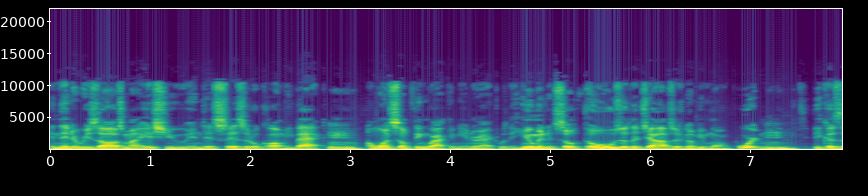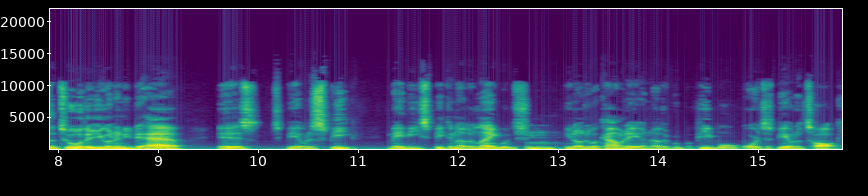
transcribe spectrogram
and then it resolves my issue and just says it'll call me back. Mm. I want something where I can interact with a human. And so those are the jobs that are going to be more important Mm. because the tool that you're going to need to have is to be able to speak, maybe speak another language, Mm. you know, to accommodate another group of people, or just be able to talk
